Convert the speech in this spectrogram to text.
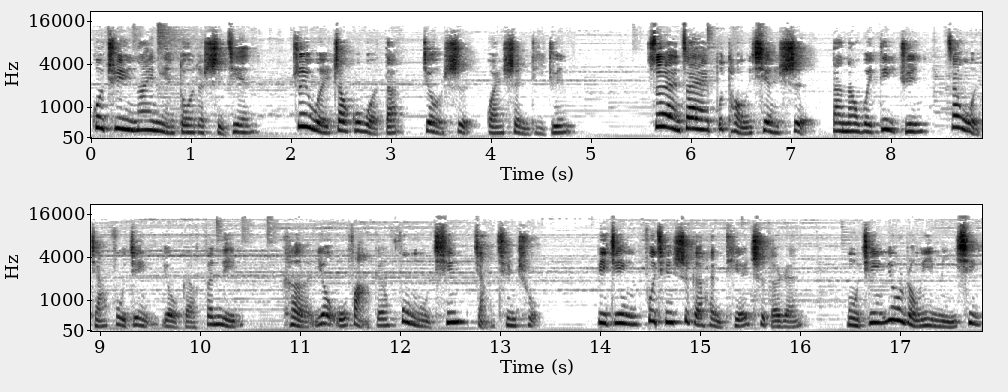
过去那一年多的时间，最为照顾我的。就是关圣帝君，虽然在不同县市，但那位帝君在我家附近有个分灵，可又无法跟父母亲讲清楚。毕竟父亲是个很铁齿的人，母亲又容易迷信，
